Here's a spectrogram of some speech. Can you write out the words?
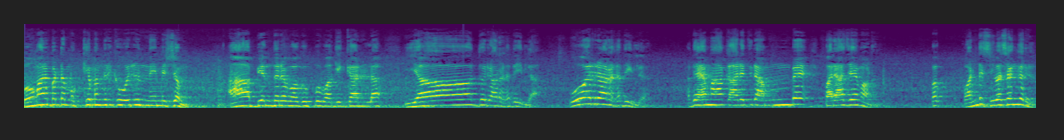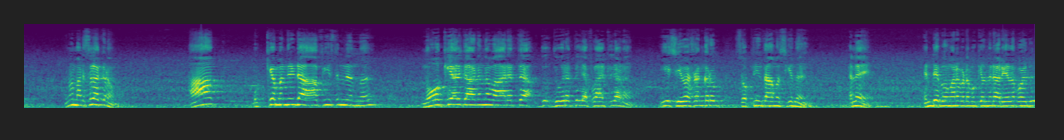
ബഹുമാനപ്പെട്ട മുഖ്യമന്ത്രിക്ക് ഒരു നിമിഷം ആഭ്യന്തര വകുപ്പ് വഹിക്കാനുള്ള യാതൊരു അർഹതയില്ല. ഒരർഹതയില്ല. അദ്ദേഹം ആ കാര്യത്തിൽ അമ്പെ പരാജയമാണ്. ഇപ്പൊ പണ്ട് ശിവശങ്കർ നിങ്ങൾ മനസ്സിലാക്കണം. ആ മുഖ്യമന്ത്രിയുടെ ഓഫീസിൽ നിന്ന് നോക്കിയാൽ കാണുന്ന വാരത്തെ ദൂരത്തിലെ ഫ്ലാറ്റിലാണ് ഈ ശിവശങ്കറും സ്വപ്നയും താമസിക്കുന്നത്. അല്ലേ? എന്റെ ബഹുമാനപ്പെട്ട മുഖ്യമന്ത്രി അറിയാതെ പോയത്?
